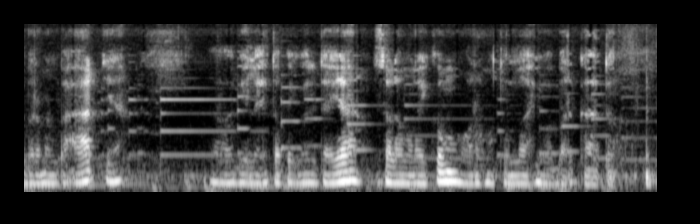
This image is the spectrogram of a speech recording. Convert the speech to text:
bermanfaat ya. Bila topik hidayah. Assalamualaikum warahmatullahi wabarakatuh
